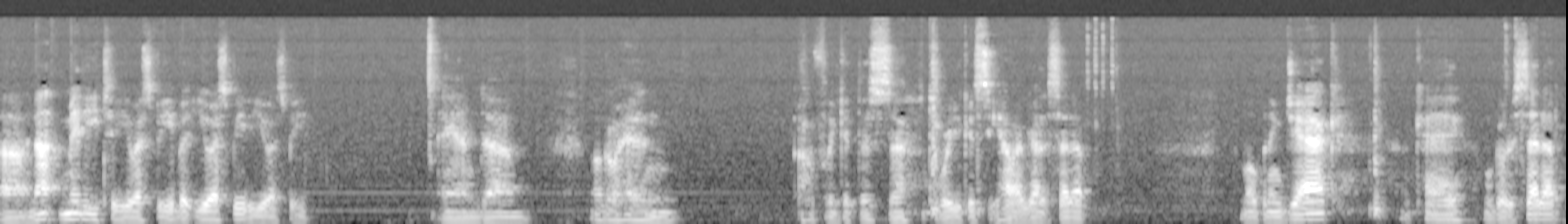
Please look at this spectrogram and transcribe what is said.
uh, not MIDI to USB, but USB to USB and um, I'll go ahead and hopefully get this uh, to where you can see how I've got it set up. I'm opening jack. Okay, we'll go to setup.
